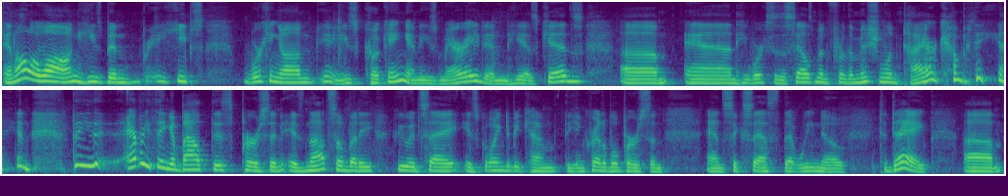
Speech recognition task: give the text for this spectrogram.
and all along he's been he keeps working on. You know, he's cooking, and he's married, and he has kids. Um, and he works as a salesman for the Michelin Tire Company. and the, everything about this person is not somebody who would say is going to become the incredible person and success that we know today. Um,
